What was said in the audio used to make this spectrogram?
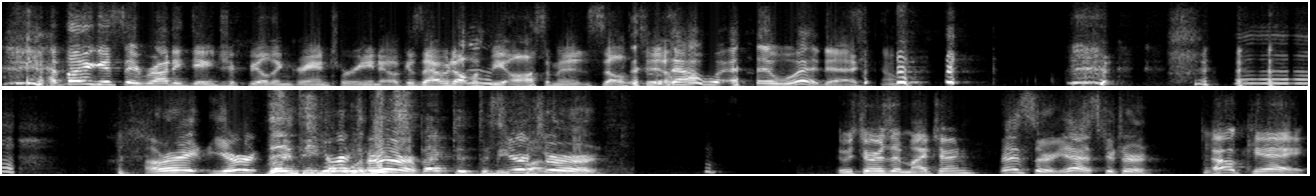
I thought you were gonna say Rodney Dangerfield in Gran Torino because that would almost be awesome in itself too. that would, it would actually. Uh, all right, your Then people your would turn. expect it to It's be your funny. turn, Whose turn is it? My turn. Spencer. Yeah, it's your turn. Okay.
